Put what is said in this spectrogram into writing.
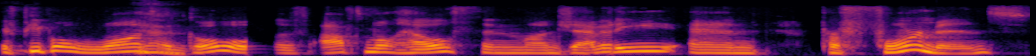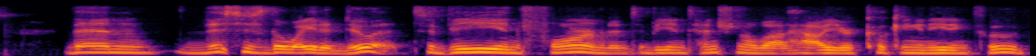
if people want yeah. a goal of optimal health and longevity and performance, then this is the way to do it to be informed and to be intentional about how you're cooking and eating food.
